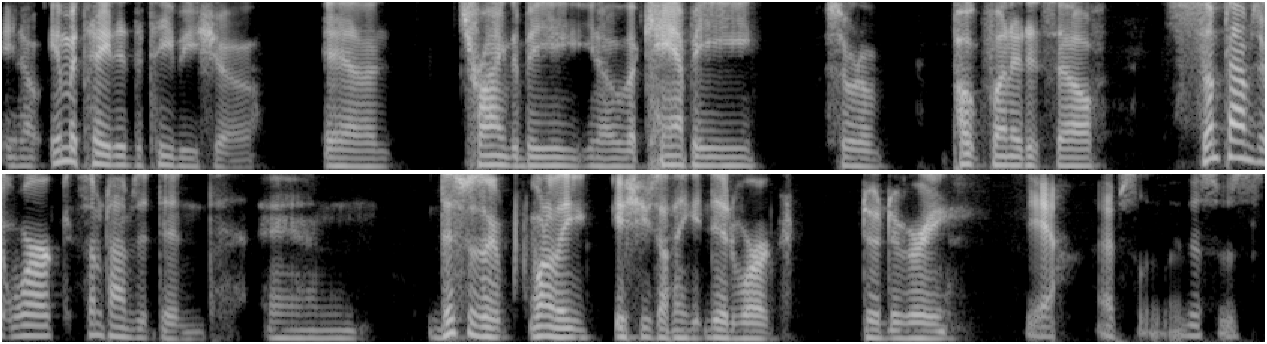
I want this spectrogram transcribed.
you know, imitated the TV show and trying to be, you know, the campy sort of poke fun at itself. Sometimes it worked, sometimes it didn't. And this was a, one of the issues I think it did work to a degree. Yeah, absolutely. This was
